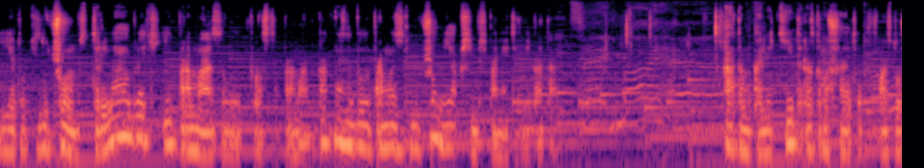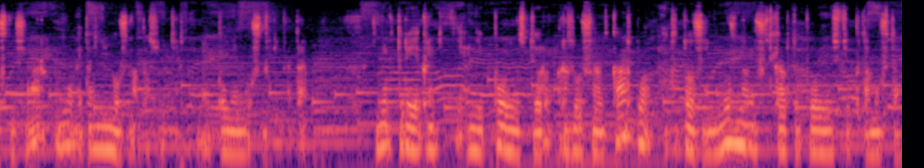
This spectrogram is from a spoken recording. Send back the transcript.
Я тут лучом стреляю, блядь, и промазываю, просто промазываю. Как можно было промазать лучом, я вообще без понятия, ребята. Атомка летит, разрушает этот воздушный шар, но это не нужно, по сути. Это не нужно, ребята. Некоторые игроки, они полностью разрушают карту, это тоже не нужно разрушить карту полностью, потому что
